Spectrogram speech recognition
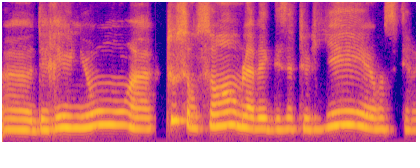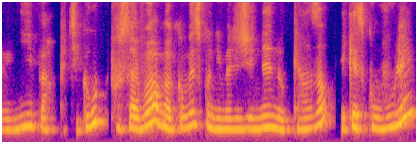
euh, des réunions euh, tous ensemble avec des ateliers. On s'était réunis par petits groupes pour savoir ben, comment est-ce qu'on imaginait nos 15 ans et qu'est-ce qu'on voulait.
